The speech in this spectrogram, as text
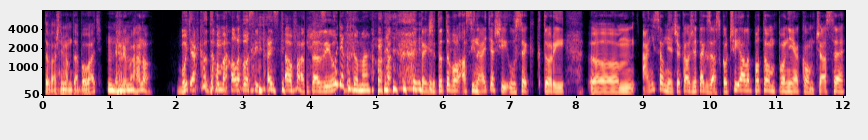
to vážne mám dabovať? Mhm. Ja hovorím, áno, buď ako doma, alebo si predstav fantáziu. Buď ako doma. Takže toto bol asi najťažší úsek, ktorý um, ani som nečakal, že tak zaskočí, ale potom po nejakom čase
